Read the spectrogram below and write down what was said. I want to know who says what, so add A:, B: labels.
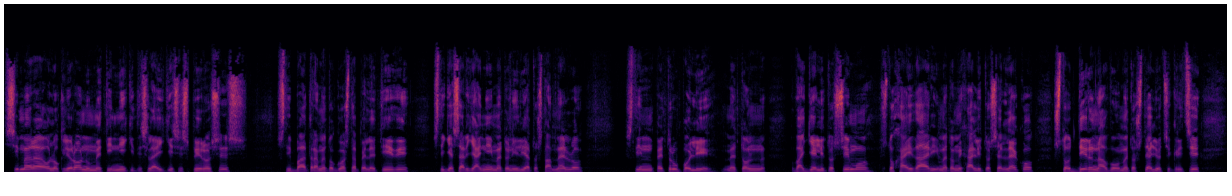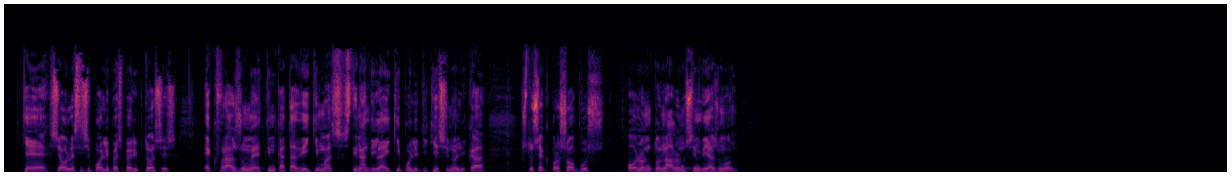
A: Σήμερα ολοκληρώνουμε τη νίκη της λαϊκής εισπύρωσης στην Πάτρα με τον Κώστα Πελετίδη στην Κεσαριανή με τον Ηλία το Σταμέλο, στην Πετρούπολη με τον Βαγγέλη το Σίμω, στο Χαϊδάρι με τον Μιχάλη το Σελέκο, στον Τύρναβο με τον Στέλιο Τσικριτσί και σε όλες τις υπόλοιπες περιπτώσεις εκφράζουμε την καταδίκη μας στην αντιλαϊκή πολιτική συνολικά στους εκπροσώπους όλων των άλλων συνδυασμών.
